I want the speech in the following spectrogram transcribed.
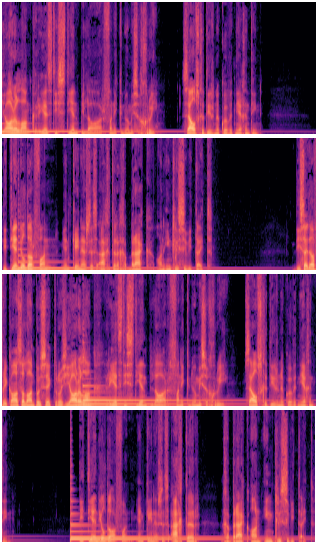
jare lank reeds die steunpilaar van ekonomiese groei selfs gedurende COVID-19 Die teendeel daarvan, meen kenners, is egter 'n gebrek aan inklusiwiteit. Die Suid-Afrikaanse landbousektor is jare lank reeds die steunpilaar van ekonomiese groei, selfs gedurende COVID-19. Die teendeel daarvan, meen kenners, is egter 'n gebrek aan inklusiwiteit.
